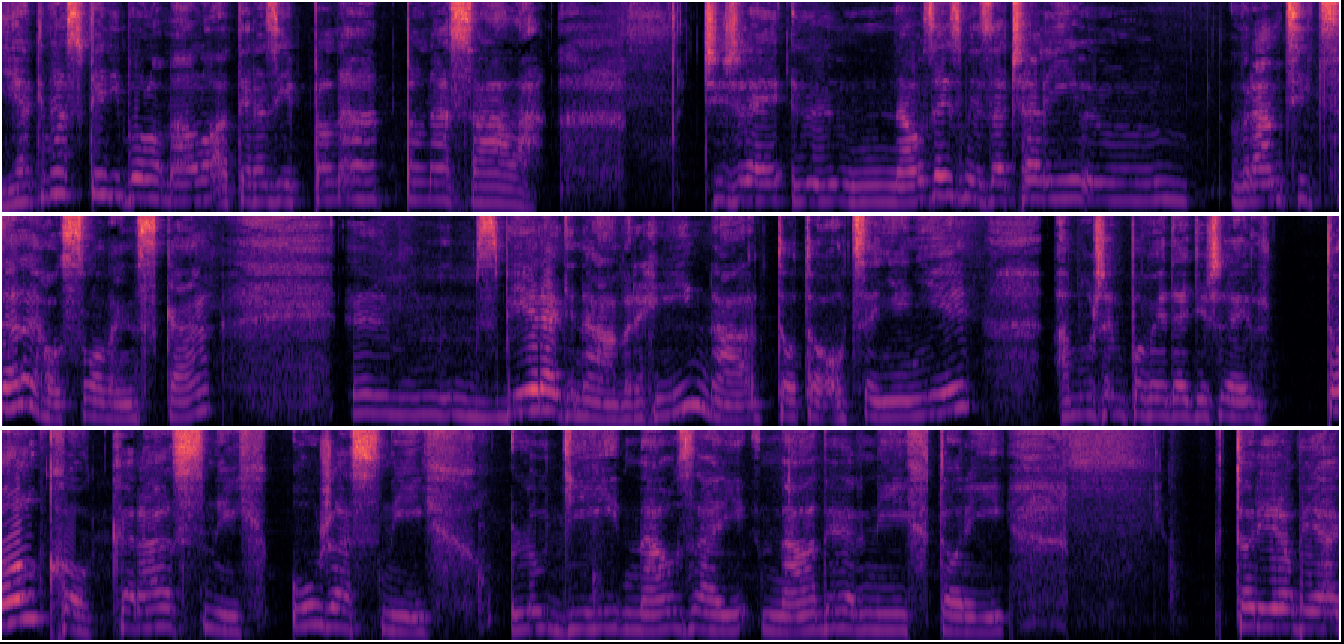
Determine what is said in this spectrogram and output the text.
jak nás vtedy bolo málo a teraz je plná, plná sála. Čiže mm, naozaj sme začali v rámci celého Slovenska zbierať návrhy na toto ocenenie a môžem povedať, že toľko krásnych, úžasných ľudí, naozaj nádherných, ktorí, ktorí robia,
